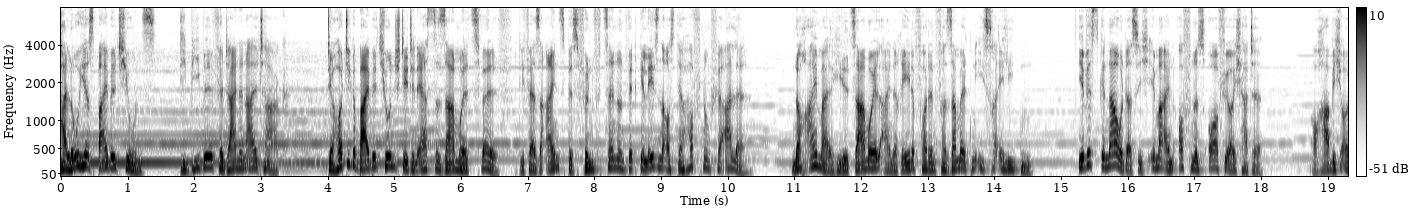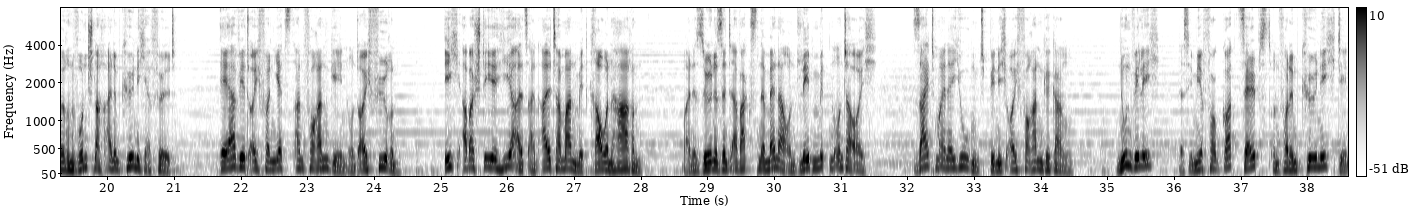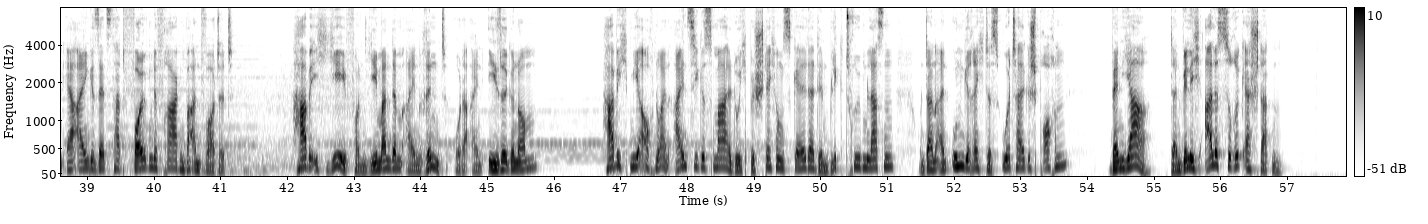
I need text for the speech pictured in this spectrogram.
Hallo, hier ist Bible Tunes, die Bibel für deinen Alltag. Der heutige Bible Tune steht in 1. Samuel 12, die Verse 1 bis 15 und wird gelesen aus der Hoffnung für alle. Noch einmal hielt Samuel eine Rede vor den versammelten Israeliten. Ihr wisst genau, dass ich immer ein offenes Ohr für euch hatte. Auch habe ich euren Wunsch nach einem König erfüllt. Er wird euch von jetzt an vorangehen und euch führen. Ich aber stehe hier als ein alter Mann mit grauen Haaren meine Söhne sind erwachsene Männer und leben mitten unter euch. Seit meiner Jugend bin ich euch vorangegangen. Nun will ich, dass ihr mir vor Gott selbst und vor dem König, den er eingesetzt hat, folgende Fragen beantwortet. Habe ich je von jemandem ein Rind oder ein Esel genommen? Habe ich mir auch nur ein einziges Mal durch Bestechungsgelder den Blick trüben lassen und dann ein ungerechtes Urteil gesprochen? Wenn ja, dann will ich alles zurückerstatten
